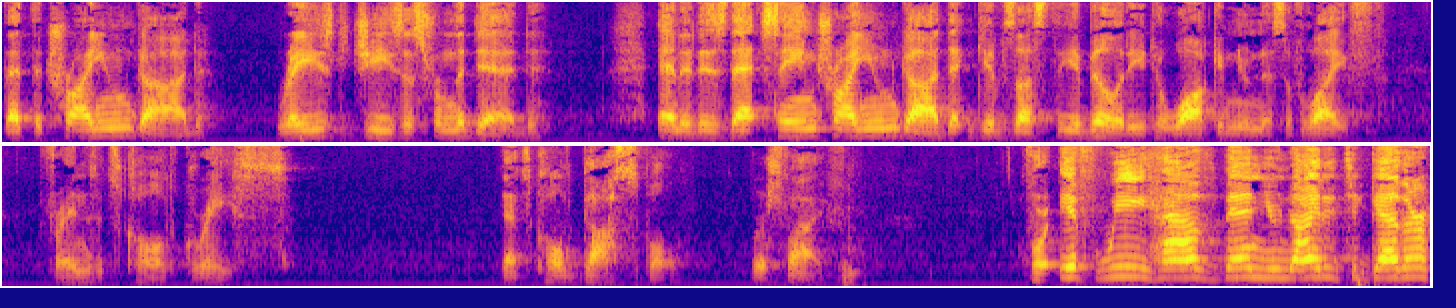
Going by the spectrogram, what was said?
that the triune God raised Jesus from the dead, and it is that same triune God that gives us the ability to walk in newness of life. Friends, it's called grace. That's called gospel. Verse 5. For if we have been united together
